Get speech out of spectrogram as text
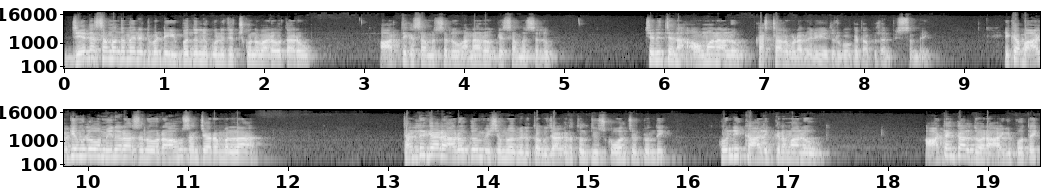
జీర్ణ సంబంధమైనటువంటి ఇబ్బందులను కొని తెచ్చుకున్న వారు అవుతారు ఆర్థిక సమస్యలు అనారోగ్య సమస్యలు చిన్న చిన్న అవమానాలు కష్టాలు కూడా మీరు ఎదుర్కోక తప్పదనిపిస్తుంది ఇక భాగ్యంలో మీనరాశిలో రాహు సంచారం వల్ల తండ్రి గారి ఆరోగ్యం విషయంలో మీరు తగు జాగ్రత్తలు తీసుకోవాల్సి ఉంటుంది. కొన్ని కార్యక్రమాలు ఆటంకాల ద్వారా ఆగిపోతాయి.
